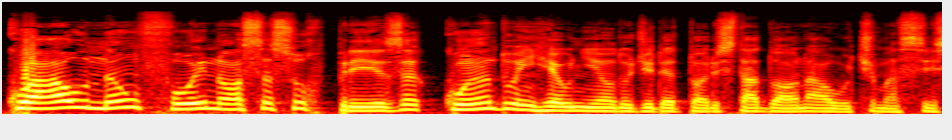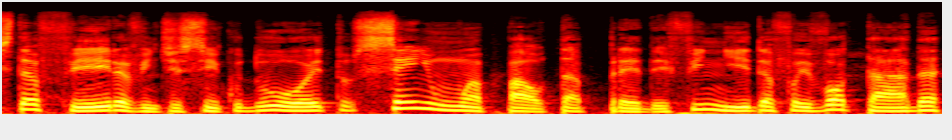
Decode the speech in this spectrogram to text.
Qual não foi nossa surpresa quando, em reunião do Diretório Estadual na última sexta-feira, 25 do 8, sem uma pauta pré-definida, foi votada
